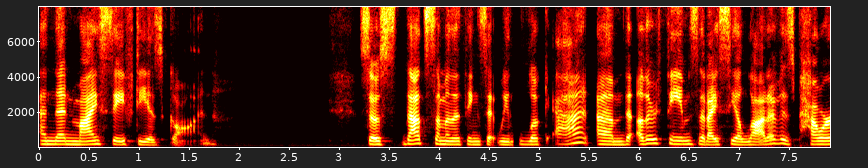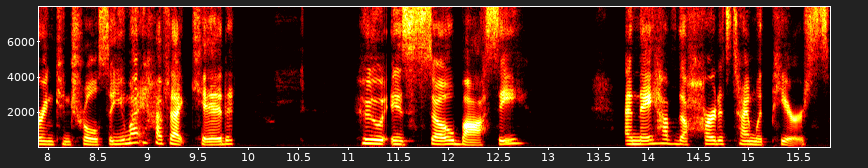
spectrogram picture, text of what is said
and then my safety is gone. So that's some of the things that we look at. Um, the other themes that I see a lot of is power and control. So you might have that kid who is so bossy and they have the hardest time with peers.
